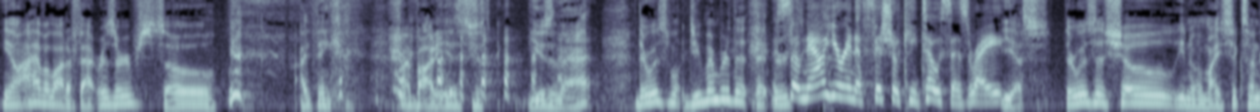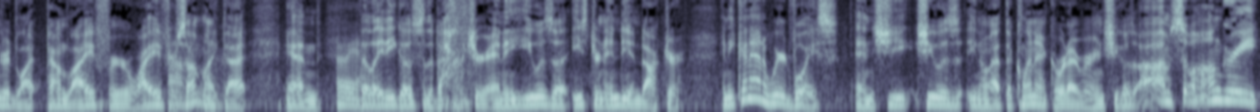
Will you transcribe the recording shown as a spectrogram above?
You know, I have a lot of fat reserves, so I think my body is just using that. There was, do you remember that? that So now you're in official ketosis, right? Yes. There was a show, you know, My 600 li- Pound Life or Wife or oh, something like that. And Oh, yeah. the lady goes to the doctor, and he, he was a Eastern Indian doctor. And he kind of had a weird voice. And she, she was, you know, at the clinic or whatever. And she goes, oh, I'm so hungry.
